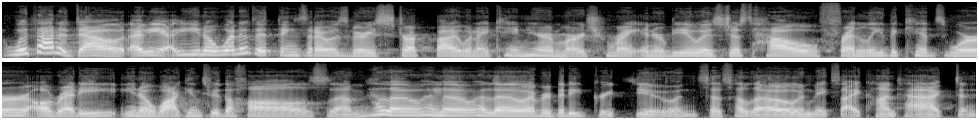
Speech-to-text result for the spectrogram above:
without a doubt. I mean, you know, one of the things that I was very struck by when I came here in March for my interview is just how friendly the kids were already, you know, walking through the halls. Um, hello, hello, hello. Everybody greets you and says hello and makes eye contact and,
